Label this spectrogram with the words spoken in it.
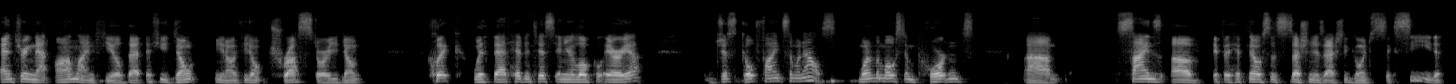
entering that online field that if you don't, you know, if you don't trust or you don't click with that hypnotist in your local area, just go find someone else. One of the most important um, signs of if a hypnosis session is actually going to succeed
